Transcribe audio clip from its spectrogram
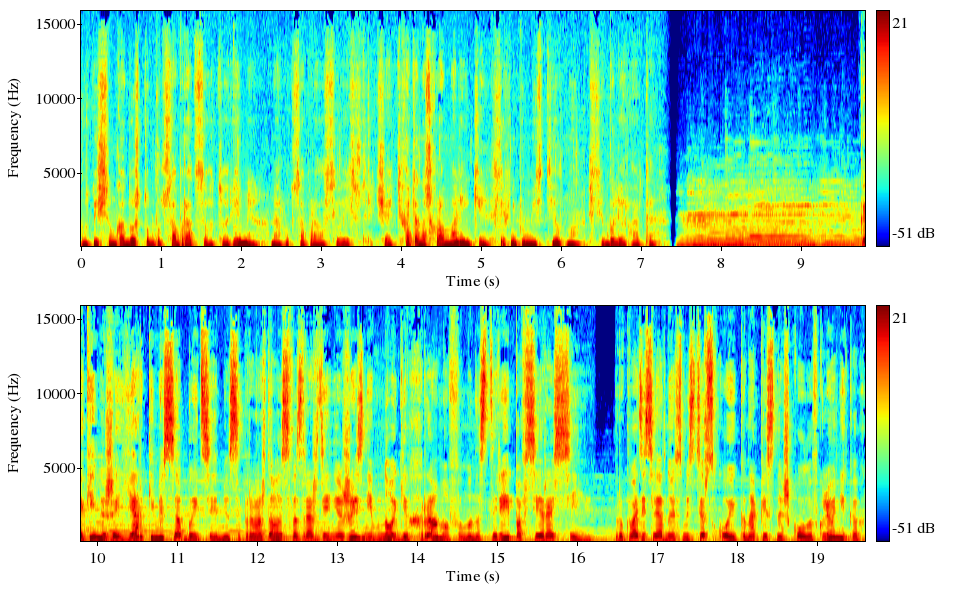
в 2000 году, что будут собраться в это время. Народ собрался весь встречать. Хотя наш храм маленький, всех не поместил, но все были рады. Какими же яркими событиями сопровождалось возрождение жизни многих храмов и монастырей по всей России – руководитель одной из мастерской иконописной школы в Клёниках,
